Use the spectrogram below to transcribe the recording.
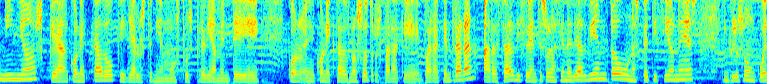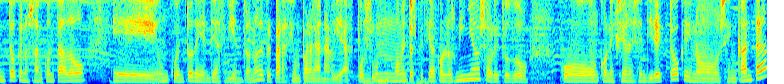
niños que han conectado, que ya los teníamos pues previamente con- eh, conectados nosotros para que, para que entraran a rezar diferentes oraciones de Adviento, unas peticiones, incluso un cuento que nos han contado, eh, un cuento de, de Adviento, ¿no? de preparación para la Navidad. Pues un momento especial con los niños, sobre todo con conexiones en directo, que nos encanta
